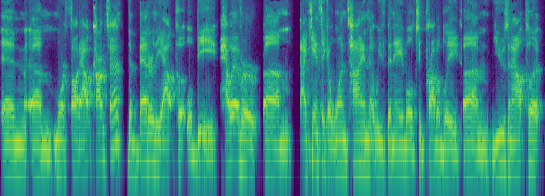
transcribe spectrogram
and um, more thought out content, the better the output will be. However, um, I can't think of one time that we've been able to probably um, use an output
